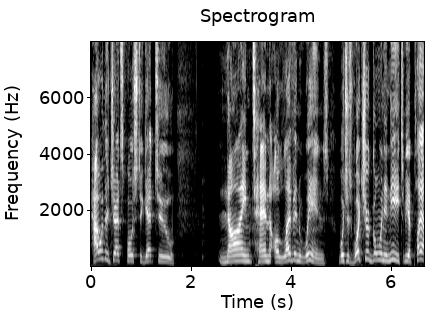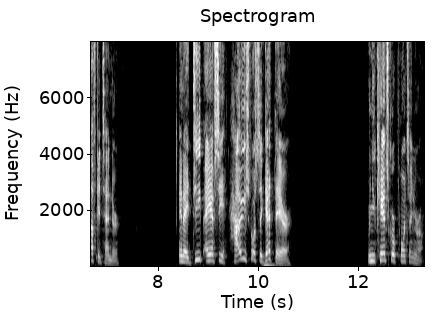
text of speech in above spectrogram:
How are the Jets supposed to get to 9, 10, 11 wins, which is what you're going to need to be a playoff contender in a deep AFC? How are you supposed to get there when you can't score points on your own?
